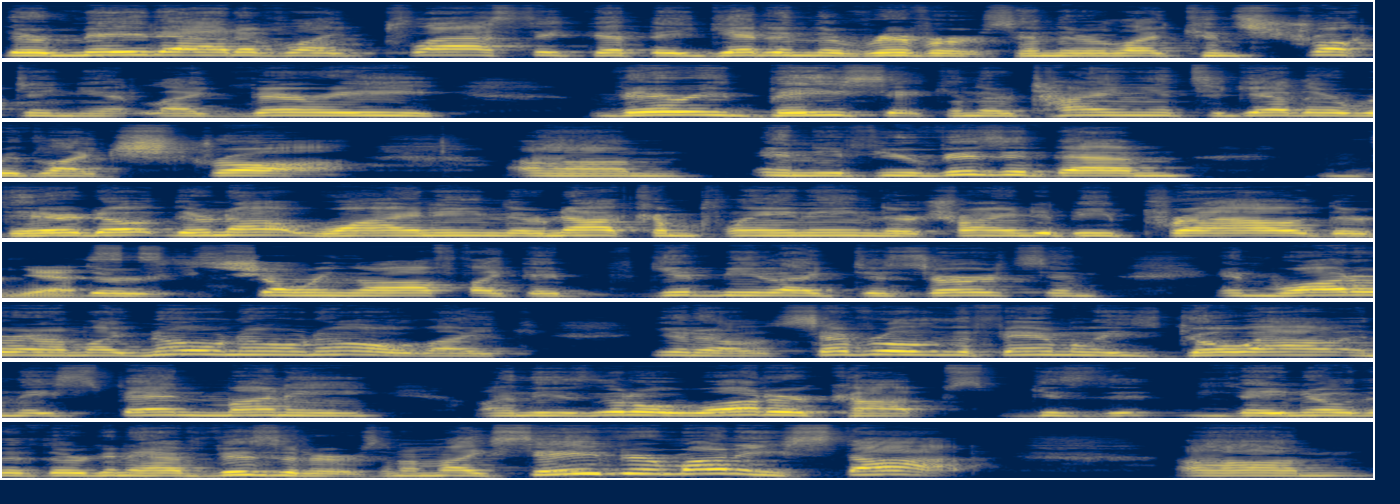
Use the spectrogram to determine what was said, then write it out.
they're made out of like plastic that they get in the rivers, and they're like constructing it like very very basic, and they're tying it together with like straw. Um, and if you visit them, they're not they're not whining, they're not complaining, they're trying to be proud, they're Yes. they're showing off like they give me like desserts and and water and I'm like no no no like you know several of the families go out and they spend money on these little water cups because they know that they're going to have visitors and I'm like save your money stop um,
